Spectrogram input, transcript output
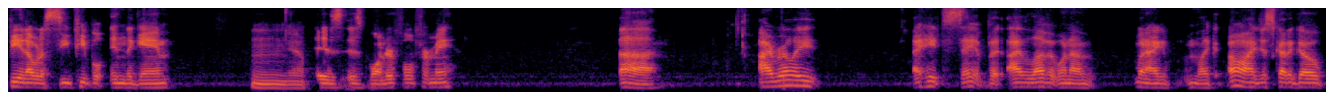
being able to see people in the game Mm, yeah. is is wonderful for me. Uh, I really, I hate to say it, but I love it when I'm when I, I'm like, oh, I just got to go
